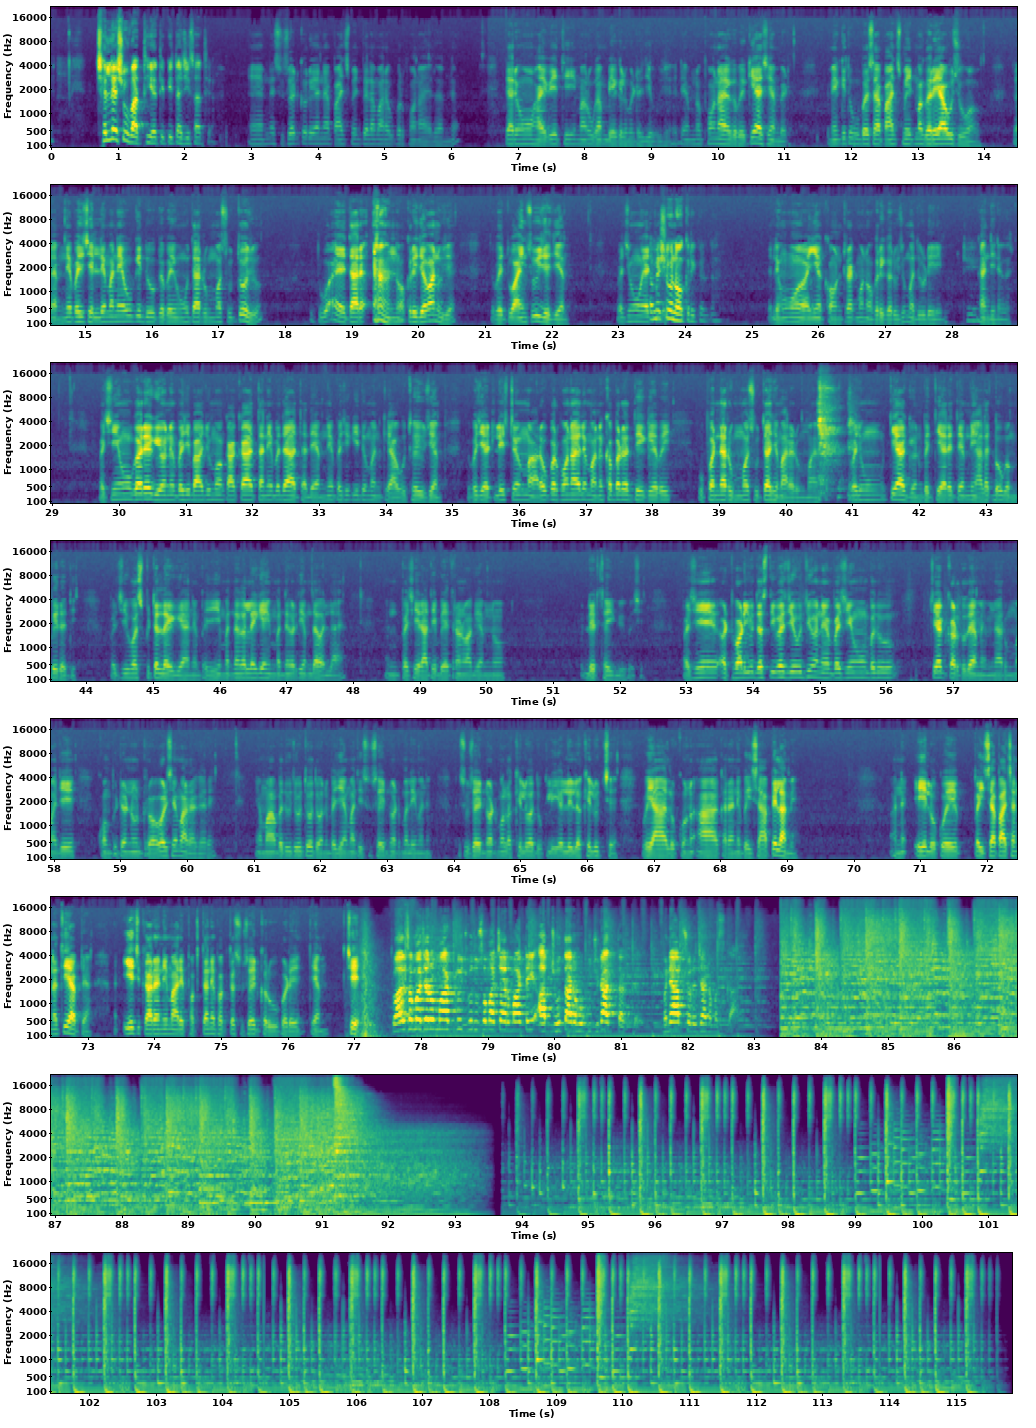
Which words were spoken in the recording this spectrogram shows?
છેલ્લે શું વાત થઈ હતી પિતાજી સાથે? એમને સુસાઇડ કર્યું એના પાંચ મિનિટ પહેલાં મારા ઉપર ફોન આવેલો એમને. ત્યારે હું હાઈવેથી મારું ગામ બે કિલોમીટર જેવું છે. એટલે એમનો ફોન આવ્યો કે ભાઈ ક્યાં છે એમ મેં કીધું બસ આ પાંચ મિનિટમાં ઘરે આવું છું હું તો એમને પછી છેલ્લે મને એવું કીધું કે ભાઈ હું તારા રૂમમાં સૂતો છું. તું આવે તારે નોકરી જવાનું છે. તો ભાઈ તું આવીને સૂઈ જજે એમ. પછી હું તમે શું નોકરી કરતા? એટલે હું અહીંયા કોન્ટ્રાક્ટમાં નોકરી કરું છું મધુર ડેરીમાં ગાંધીનગર. પછી હું ઘરે ગયો અને પછી બાજુમાં કાકા હતા ને એ બધા હતા તે એમને પછી કીધું મને કે આવું થયું છે એમ. પછી એટલીસ્ટ મારા ઉપર ફોન આવેલો મને ખબર હતી કે ભાઈ ઉપરના રૂમમાં સૂતા છે મારા રૂમમાં એમ. પછી હું ત્યાં ગયો ને પછી ત્યારે તેમની હાલત બહુ ગંભીર હતી. પછી હોસ્પિટલ લઈ ગયા અને પછી હિંમતનગર લઈ ગયા, હિંમતનગરથી અમદાવાદ લાવ્યા અને પછી રાતે બે ત્રણ વાગે એમનો ડેથ થઈ ગયું પછી. પછી અઠવાડિયું દસ દિવસ જેવું થયું અને પછી હું બધું ચેક કરતો હતો એમ, એમના રૂમમાં જે કોમ્પ્યુટરનું ડ્રોવર છે મારા ઘરે. એમાં બધું જોતો હતો અને પછી એમાંથી સુસાઇડ નોટ મળી મને. સુસાઇડ નોટમાં લખેલું હતું ક્લિયરલી લખેલું જ છે. ભાઈ આ લોકોને, આ કારણે પૈસા આપેલા મેં. અને એ લોકોએ પૈસા પાછા નથી આપ્યા. એ જ કારણે મારે ફક્ત ને ફક્ત સુસાઇડ કરવું પડે તેમ છે. તો હાલ સમાચારોમાં આટલું જ. બધું સમાચાર માટે આપ જોતા રહો ગુજરાત તક. મને આપશો રજા નમસ્કાર.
